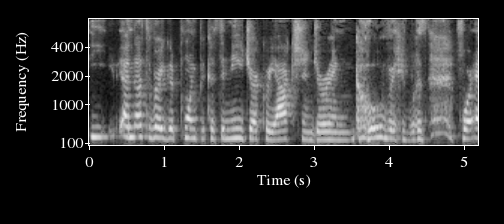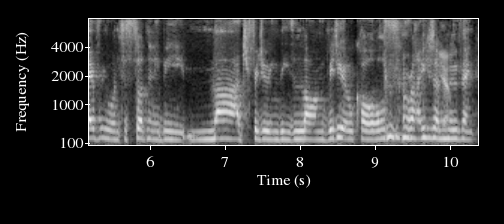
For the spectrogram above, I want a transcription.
And that's a very good point because the knee jerk reaction during COVID was for everyone to suddenly be mad for doing these long video calls, right? And Yeah. moving.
